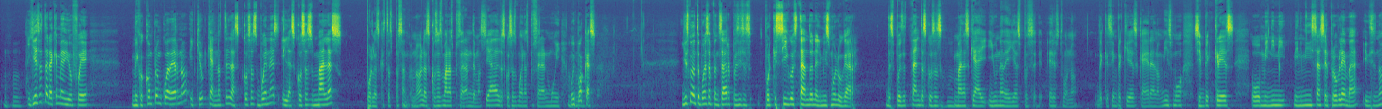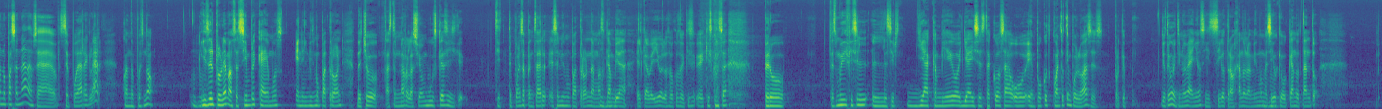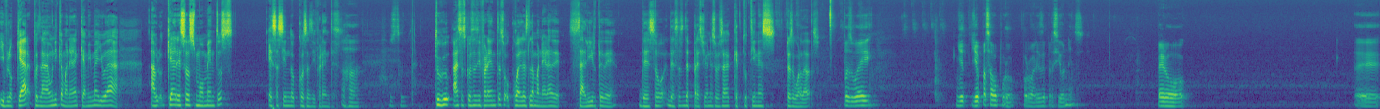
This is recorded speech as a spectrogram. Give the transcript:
Y esa tarea que me dio fue, me dijo, compra un cuaderno y quiero que anotes las cosas buenas y las cosas malas por las que estás pasando, ¿no? Las cosas malas pues eran demasiadas, las cosas buenas pues eran muy, muy pocas. Y es cuando te pones a pensar, pues dices, ¿por qué sigo estando en el mismo lugar después de tantas cosas malas que hay y una de ellas pues eres tú, ¿no? De que siempre quieres caer a lo mismo, siempre crees o minimizas el problema y dices, no, no pasa nada, o sea, se puede arreglar, cuando pues no. Y es el problema, o sea, siempre caemos en el mismo patrón. De hecho, hasta en una relación buscas y si te pones a pensar, es el mismo patrón, nada más cambia el cabello, los ojos, X, X cosa. Pero es muy difícil el decir, ya cambié o ya hice esta cosa o en poco, ¿cuánto tiempo lo haces? Porque yo tengo 29 años y sigo trabajando lo mismo, me sigo equivocando tanto. Y bloquear, pues la única manera que a mí me ayuda a, bloquear esos momentos es haciendo cosas diferentes. Ajá. ¿Tú haces cosas diferentes o cuál es la manera de salirte de, de eso, de esas depresiones o esa que tú tienes resguardadas? Pues, güey, yo, he pasado por, por varias depresiones, pero eh,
